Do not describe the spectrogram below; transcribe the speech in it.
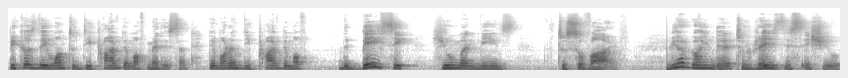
because they want to deprive them of medicine. They want to deprive them of the basic human needs to survive. We are going there to raise this issue.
